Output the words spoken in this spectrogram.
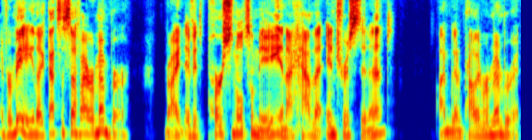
And for me, like that's the stuff I remember, right? If it's personal to me and I have that interest in it, I'm going to probably remember it.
